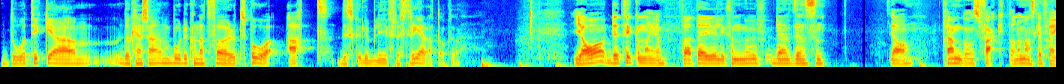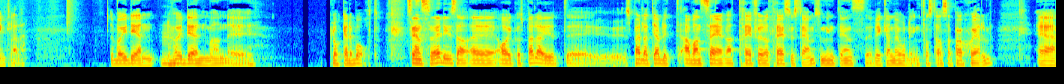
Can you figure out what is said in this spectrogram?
då tycker jag, då kanske han borde kunnat förutspå att det skulle bli frustrerat också. Ja, det tycker man ju. För att det är ju liksom den, den ja, framgångsfaktorn om man ska förenkla det. Det var ju den, mm. det var ju den man eh, plockade bort. Sen så är det ju så här, eh, AIK spelar ju ett, eh, spelar ett jävligt avancerat 3-4-3-system som inte ens Rickard Norling förstår sig på själv. Eh,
